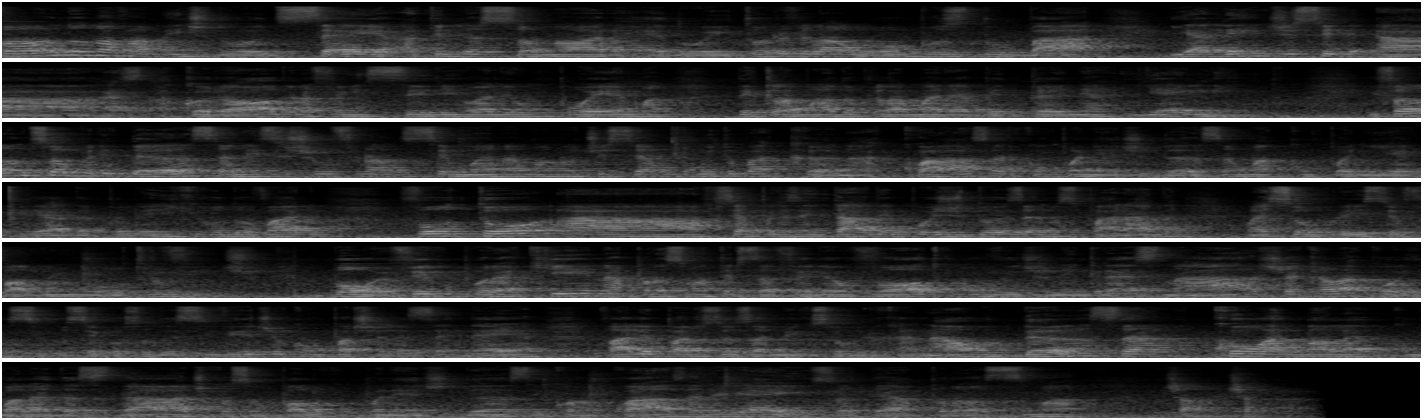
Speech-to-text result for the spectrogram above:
Falando novamente do Odisseia, a trilha sonora é do Heitor Villa-Lobos, do Bar, e além disso, a, a coreógrafa inseriu ali um poema declamado pela Maria Bethânia, e é lindo. E falando sobre dança, nesse último final de semana, uma notícia muito bacana. A Quasar Companhia de Dança, uma companhia criada pelo Henrique Rodovalho, voltou a se apresentar depois de dois anos parada, mas sobre isso eu falo em um outro vídeo. Bom, eu fico por aqui, na próxima terça-feira eu volto com um vídeo no Ingresso na Arte, aquela coisa. Se você gostou desse vídeo, compartilhe essa ideia, fale para os seus amigos sobre o canal, dança com a balé, com o Balé da Cidade, com a São Paulo Companhia de Dança e com a Quasar, e é isso. Até a próxima. Tchau, tchau.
